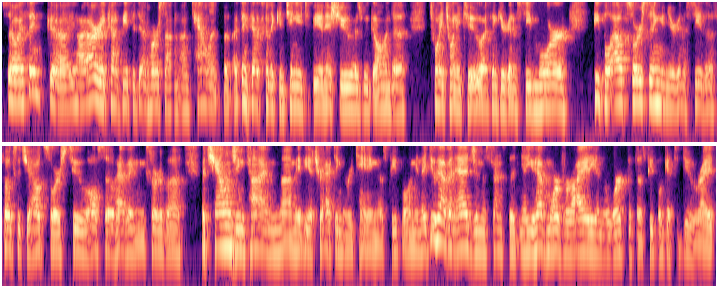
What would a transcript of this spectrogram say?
So I think uh, you know I already kind of beat the dead horse on on talent, but I think that's going to continue to be an issue as we go into 2022. I think you're going to see more people outsourcing, and you're going to see the folks that you outsource to also having sort of a, a challenging time, uh, maybe attracting and retaining those people. I mean, they do have an edge in the sense that you know you have more variety in the work that those people get to do, right?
